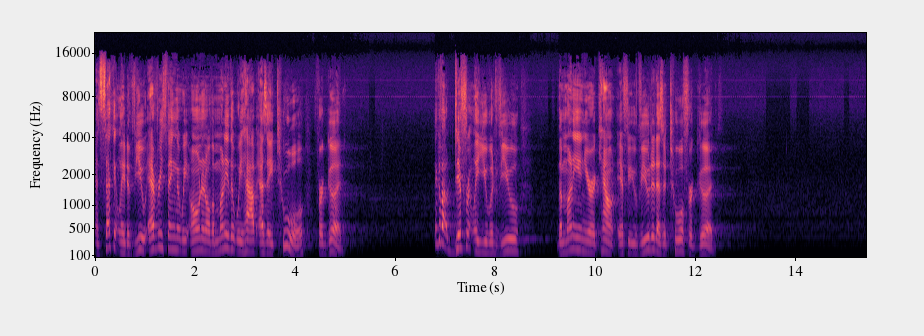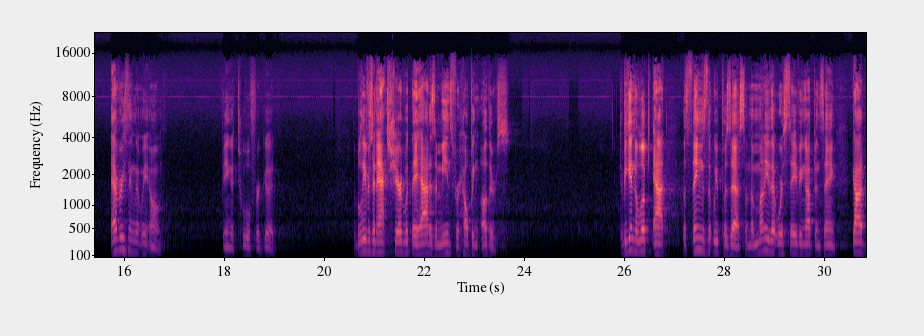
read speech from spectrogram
And secondly, to view everything that we own and all the money that we have as a tool for good. Think how differently you would view the money in your account if you viewed it as a tool for good. Everything that we own being a tool for good. The believers in Acts shared what they had as a means for helping others. To begin to look at the things that we possess and the money that we're saving up and saying, God,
